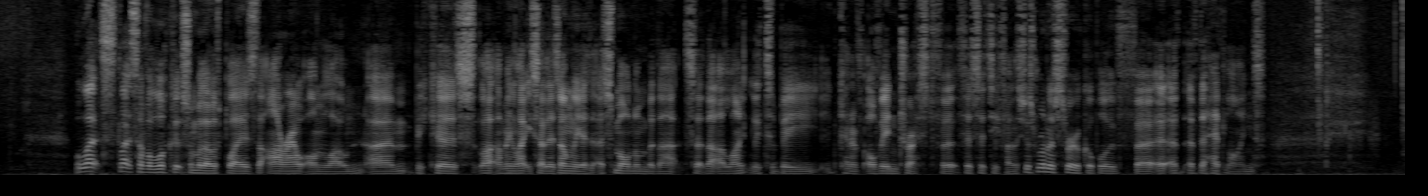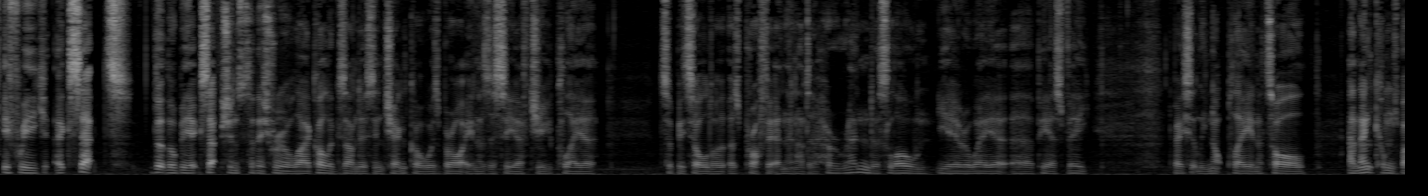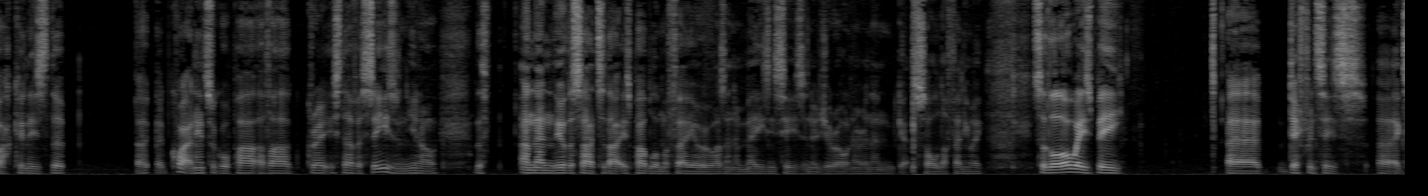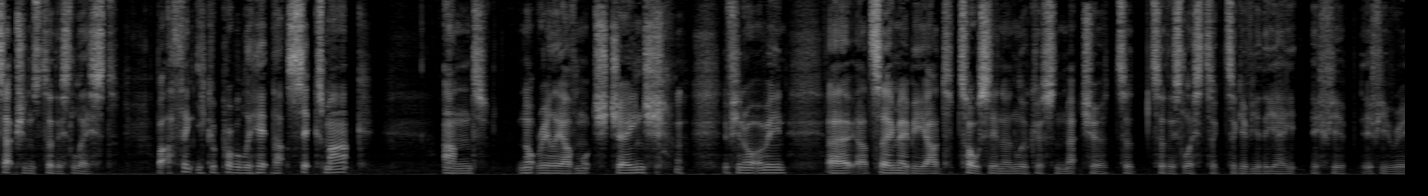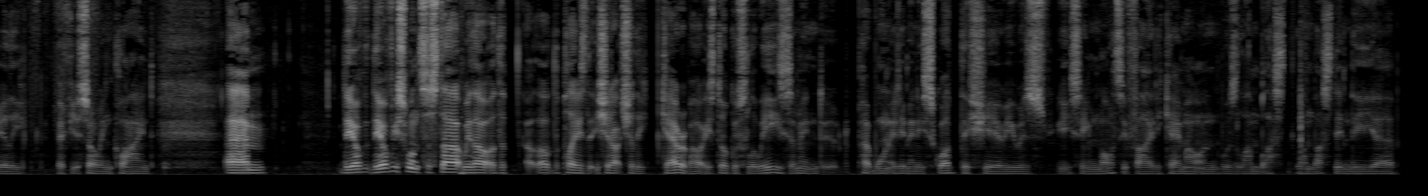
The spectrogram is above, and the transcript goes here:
Let's let's have a look at some of those players that are out on loan, um, because I mean, like you said, there's only a, a small number that uh, that are likely to be kind of of interest for, for City fans. Just run us through a couple of, uh, of, of the headlines. If we accept that there'll be exceptions to this rule, like Alexander Zinchenko was brought in as a CFG player to be sold as profit, and then had a horrendous loan year away at uh, PSV, basically not playing at all, and then comes back and is the a, quite an integral part of our greatest ever season. You know, the, and then the other side to that is Pablo Maffeo, who has an amazing season at Girona and then gets sold off anyway. So there'll always be uh, differences, uh, exceptions to this list. But I think you could probably hit that six mark and not really have much change, if you know what I mean. Uh, I'd say maybe add Tosin and Lucas Nmecha to, to this list to, to give you the eight if you if you really if you're so inclined. Um, the the obvious one to start with out of the out of the players that you should actually care about is Douglas Luiz. I mean, Pep wanted him in his squad this year. He was he seemed mortified. He came out and was lambast, lambasting the uh,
